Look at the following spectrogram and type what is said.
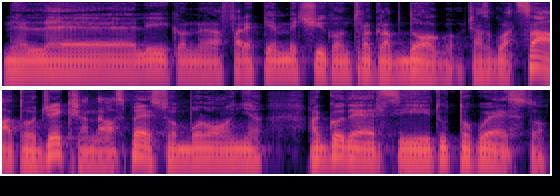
nel, lì con, a fare PMC contro Club Dogo. Ci ha sguazzato. Jake ci andava spesso a Bologna a godersi tutto questo.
